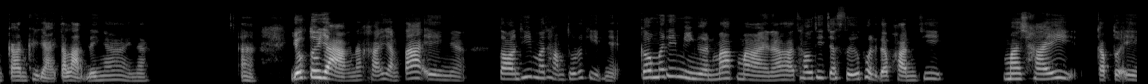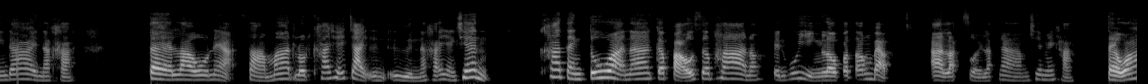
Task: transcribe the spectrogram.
ำการขยายตลาดได้ง่ายนะอ่ายกตัวอย่างนะคะ อย่างต้าเองเนี่ย ตอนที่มาทำธุรกิจเนี่ยก็ไม่ได้มีเงินมากมายนะคะ เท่าที่จะซื้อผลิตภัณฑ์ที่มาใช้กับตัวเองได้นะคะ แต่เราเนี่ยสามารถลดค่าใช้จ่ายอื่น ๆนะคะ อย่างเช่น ค่าแต่งตัวนะกระเป๋าเสื้อผ้าเนาะเป็นผู้หญิงเราก็ต้องแบบอ่ารักสวยรักงามใช่ไหมคะแต่ว่า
